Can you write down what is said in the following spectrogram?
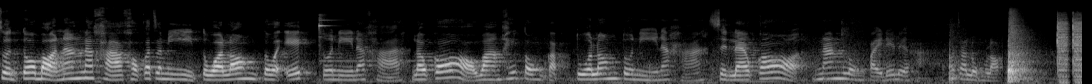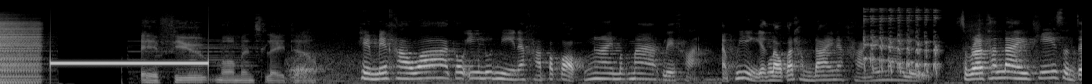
ส่วนตัวเบาะนั่งนะคะ เขาก็จะมีตัวล่องตัว X ตัวนี้นะคะ แล้วก็วางให้ตรงกับตัวล่องตัวนี้นะคะ เสร็จแล้วก็นั่งลงไปได้เลยค่ะเขาก็จะลงล็อก moments later. เห็นไหมคะว่าเก้าอี้รุ่นนี้นะคะ ประกอบง่ายมากๆเลยค่ะ ผู้หญิงอย่างเราก็ทำได้นะคะง่ายๆเลยสำหรับท่านใดที่สนใจ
